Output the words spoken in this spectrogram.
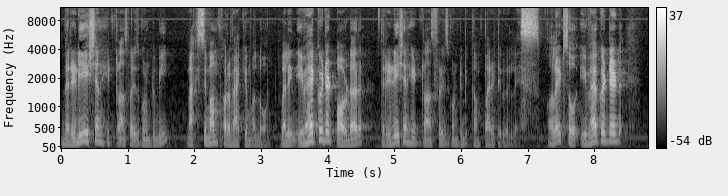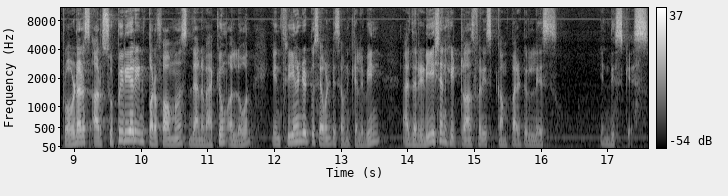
the radiation heat transfer is going to be maximum for a vacuum alone. While in evacuated powder, the radiation heat transfer is going to be comparatively less. Alright, so evacuated powders are superior in performance than a vacuum alone in 300 to 77 Kelvin as the radiation heat transfer is comparatively less in this case.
